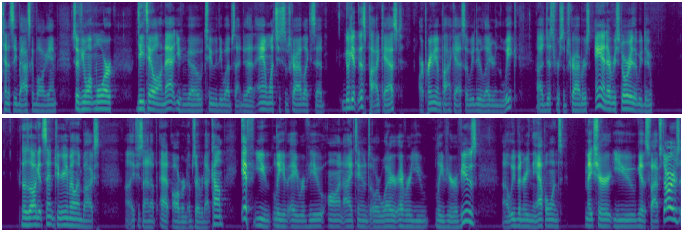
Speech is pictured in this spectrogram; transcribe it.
Tennessee basketball game. So if you want more detail on that, you can go to the website and do that. And once you subscribe, like I said, you'll get this podcast, our premium podcast that we do later in the week, just for subscribers, and every story that we do. Those all get sent to your email inbox uh, if you sign up at auburnobserver.com. If you leave a review on iTunes or wherever you leave your reviews, uh, we've been reading the Apple ones. Make sure you give us five stars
